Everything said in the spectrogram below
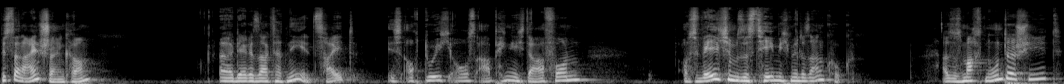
Bis dann Einstein kam, äh, der gesagt hat, nee, Zeit ist auch durchaus abhängig davon, aus welchem System ich mir das angucke. Also es macht einen Unterschied,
